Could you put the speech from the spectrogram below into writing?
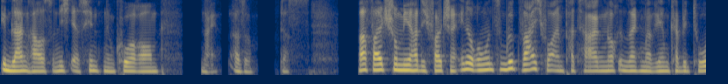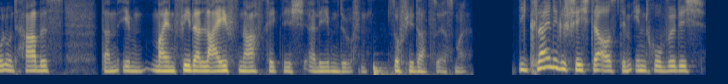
im Langhaus und nicht erst hinten im Chorraum. Nein, also das war falsch von mir, hatte ich falsche Erinnerungen. Zum Glück war ich vor ein paar Tagen noch in St. Maria im Kapitol und habe es dann eben meinen Feder live nachträglich erleben dürfen. So viel dazu erstmal. Die kleine Geschichte aus dem Intro würde ich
